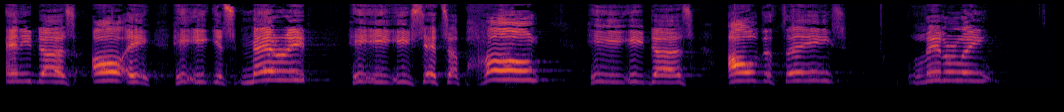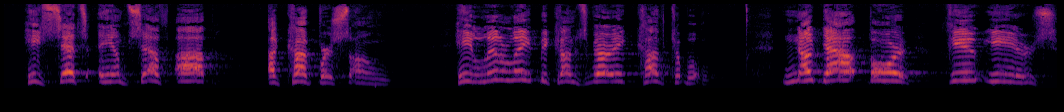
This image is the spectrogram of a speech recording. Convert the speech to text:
and he does all, he, he, he gets married, he, he sets up home, he, he does all the things. Literally, he sets himself up a comfort zone. He literally becomes very comfortable. No doubt for a few years,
